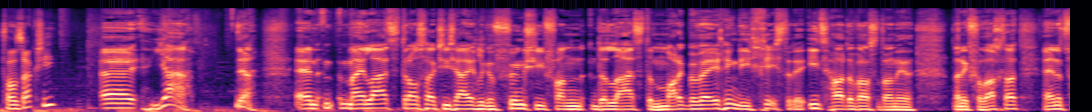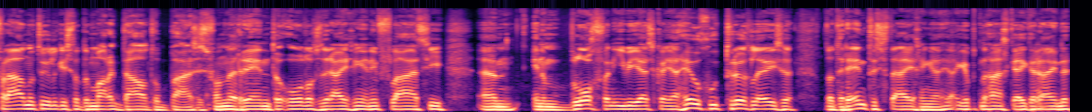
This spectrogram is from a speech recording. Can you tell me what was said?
transactie? Uh, ja, ja, en mijn laatste transactie is eigenlijk een functie van de laatste marktbeweging... die gisteren iets harder was dan, uh, dan ik verwacht had. En het verhaal natuurlijk is dat de markt daalt op basis van rente, oorlogsdreiging en inflatie. Um, in een blog van IBS kan je heel goed teruglezen dat rentestijgingen... Ja, ik heb het nog aangekeken, ja. Reinder...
